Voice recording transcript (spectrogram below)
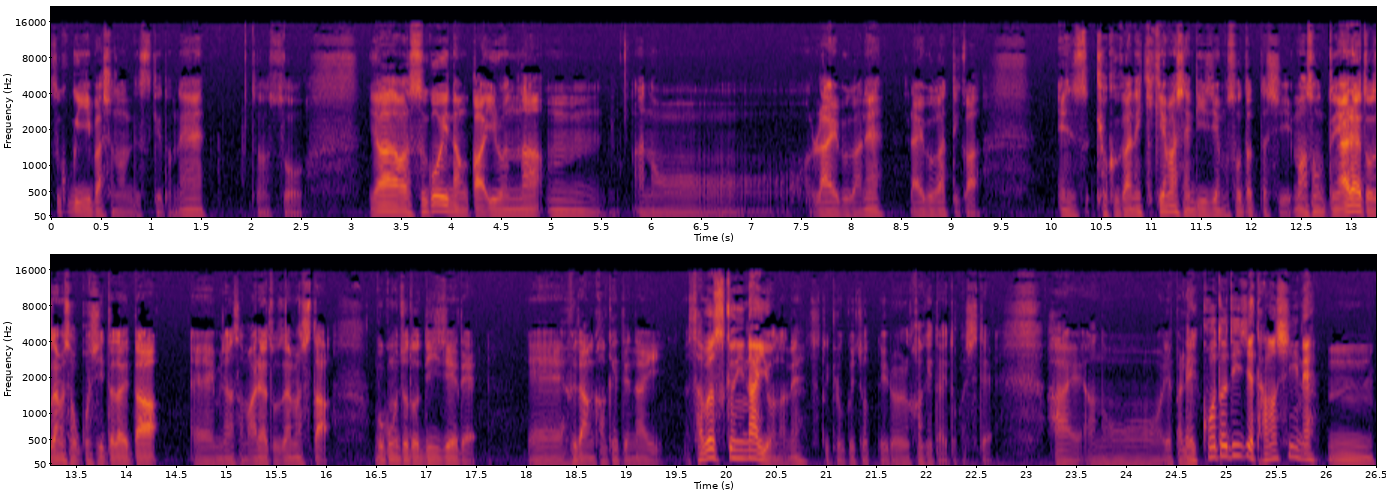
すごくいい場所なんですけどね。そうそう。いや、だからすごいなんかいろんな、うん、あのーライブがね、ライブがっていうか、演奏、曲がね、聴けましたね。DJ もそうだったし。まあ本当にありがとうございました。お越しいただいた、えー皆様ありがとうございました。僕もちょっと DJ で、えー普段かけてない、サブスクにないようなね、ちょっと曲ちょっといろいろかけたりとかして。はい。あのーやっぱレコード DJ 楽しいね。うん。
